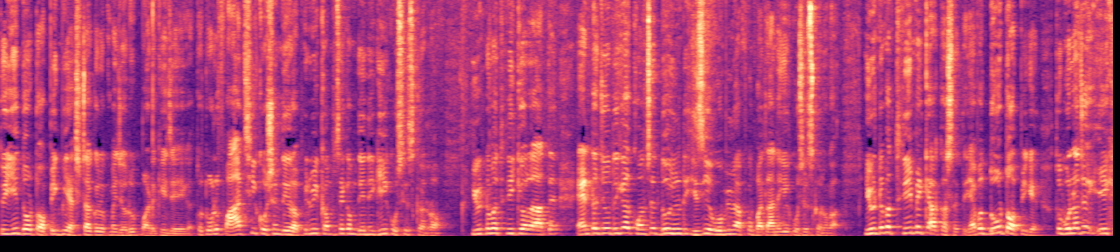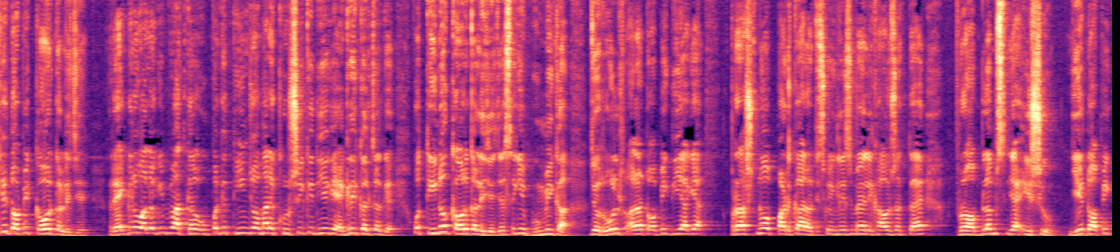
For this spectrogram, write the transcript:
तो ये दो टॉपिक भी एक्स्ट्रा ग्रुप में ज़रूर पढ़ के जाइएगा। तो टोटल पाँच ही क्वेश्चन दे रहा हूँ। फिर भी कम से कम देने की कोशिश कर रहा हूँ। यूनिट नंबर थ्री की ओर आते हैं। एंटर जो देखिए, कौन से दो यूनिट इजी है, वो भी मैं आपको बताने की कोशिश करूँगा। यूनिट नंबर थ्री में क्या कर सकते हैं? यहाँ पर दो टॉपिक है। तो बोलना चाहिए एक ही टॉपिक कवर कर लीजिए। रेगुलर वालों की भी बात करो, ऊपर के तीन जो हमारे कृषि के दिए गए एग्रीकल्चर के, वो तीनों कवर कर लीजिए। जैसे कि भूमिका जो रोल्स वाला टॉपिक दिया गया, प्रश्नों पढ़कर, जिसको इंग्लिश में लिखा हो सकता है प्रॉब्लम्स या इश्यू ये टॉपिक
